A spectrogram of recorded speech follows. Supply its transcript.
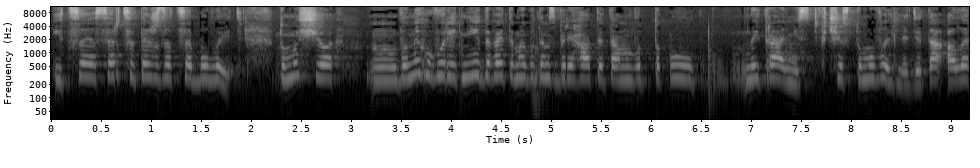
і це серце теж за це болить, тому що. Вони говорять, ні, давайте ми будемо зберігати там от таку нейтральність в чистому вигляді. Та? Але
